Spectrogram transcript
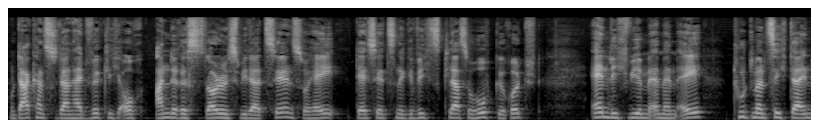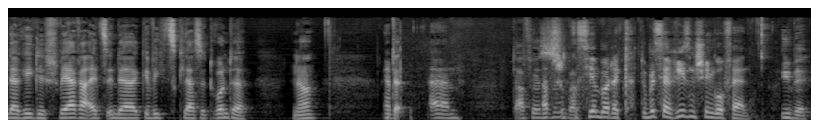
Und da kannst du dann halt wirklich auch andere Stories wieder erzählen. So, hey, der ist jetzt eine Gewichtsklasse hochgerutscht. Ähnlich wie im MMA tut man sich da in der Regel schwerer als in der Gewichtsklasse drunter. Ne? Ja, da, ähm, dafür ist was es mich interessieren würde, du bist ja riesen Shingo-Fan. Übel.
